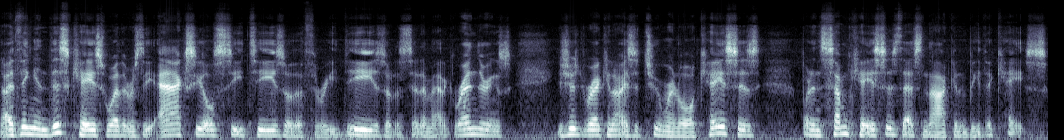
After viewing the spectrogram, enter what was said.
Now, I think in this case, whether it's the axial CTs or the 3Ds or the cinematic renderings, you should recognize the tumor in all cases, but in some cases, that's not going to be the case.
